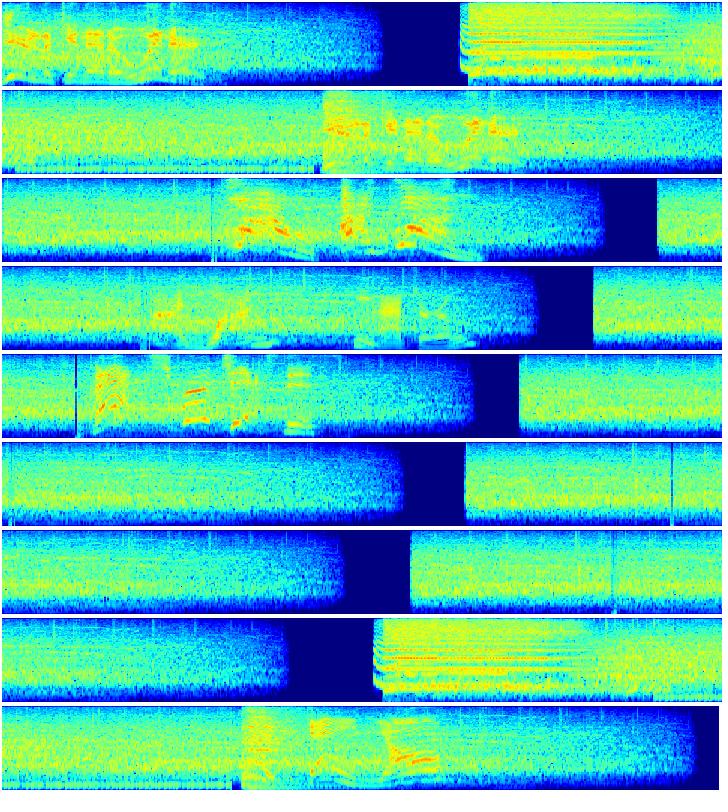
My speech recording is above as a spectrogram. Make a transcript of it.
You're looking at a winner. You're looking at a winner. Wow! I won! I won, naturally. That's for Texas.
